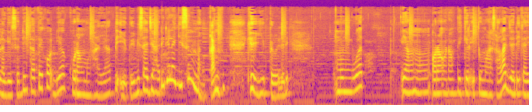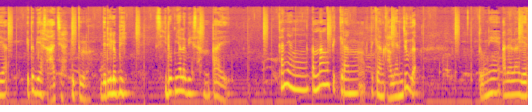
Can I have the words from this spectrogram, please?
lagi sedih tapi kok dia kurang menghayati itu bisa jadi dia lagi seneng kan? Kayak gitu. Jadi membuat yang orang-orang pikir itu masalah jadi kayak itu biasa aja gitu loh. Jadi lebih hidupnya lebih santai. Kan yang tenang pikiran pikiran kalian juga. Tuh ini adalah ya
